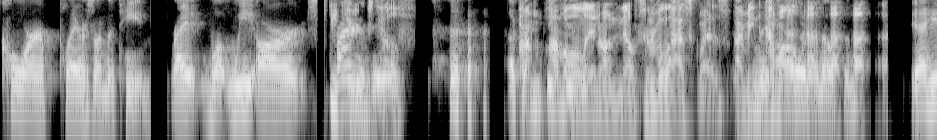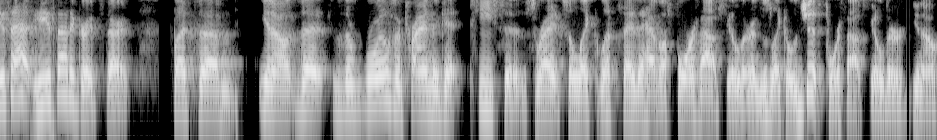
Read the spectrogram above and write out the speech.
core players on the team, right? What we are Speak trying to do. okay, I'm, I'm all in on Nelson Velazquez. I mean, come on. on yeah, he's had he's had a great start. But um, you know, the the Royals are trying to get pieces, right? So, like, let's say they have a fourth outfielder, and there's like a legit fourth outfielder. You know,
